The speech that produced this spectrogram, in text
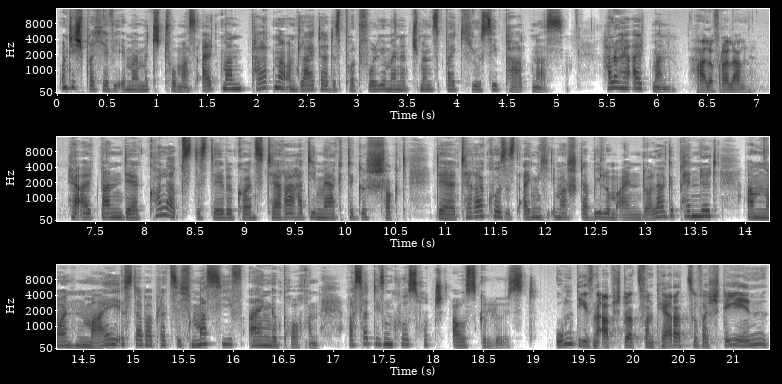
und ich spreche wie immer mit Thomas Altmann, Partner und Leiter des Portfolio-Managements bei QC Partners. Hallo, Herr Altmann. Hallo, Frau Lang. Herr Altmann, der Kollaps des Stablecoins Terra hat die Märkte geschockt. Der Terra-Kurs ist eigentlich immer stabil um einen Dollar gependelt. Am 9. Mai ist aber plötzlich massiv eingebrochen. Was hat diesen Kursrutsch ausgelöst? Um diesen Absturz von Terra zu verstehen,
